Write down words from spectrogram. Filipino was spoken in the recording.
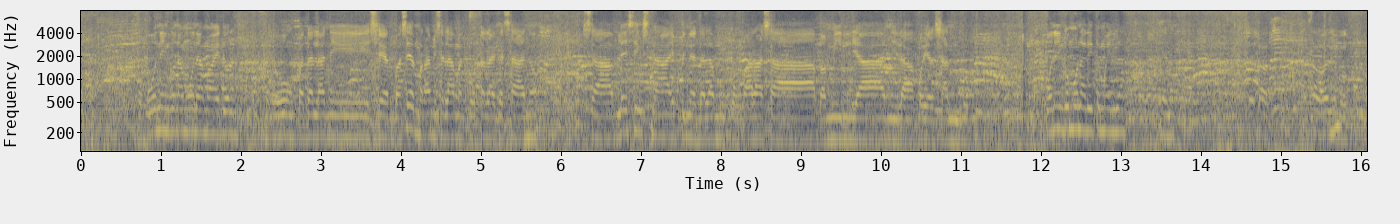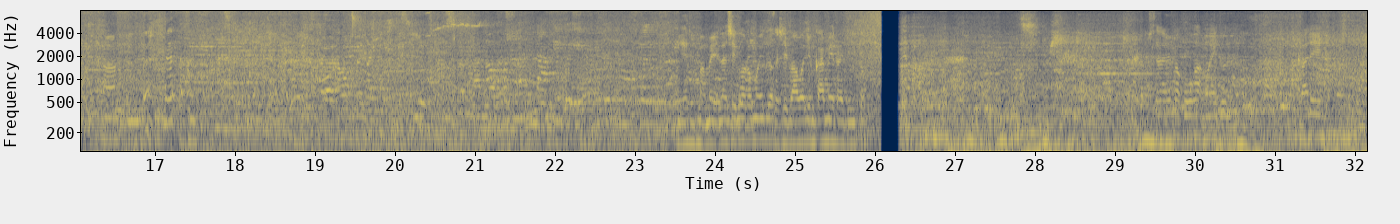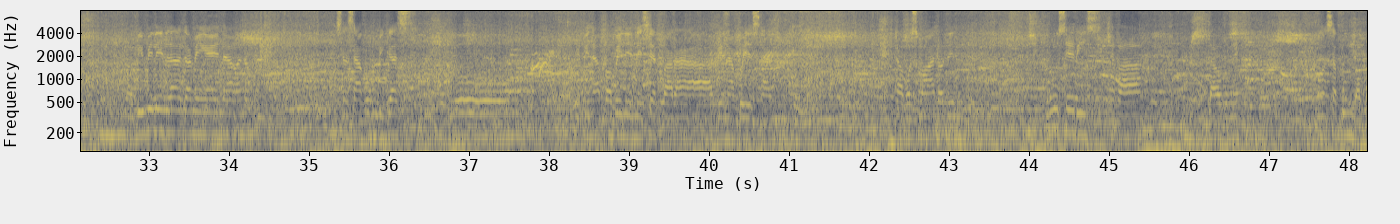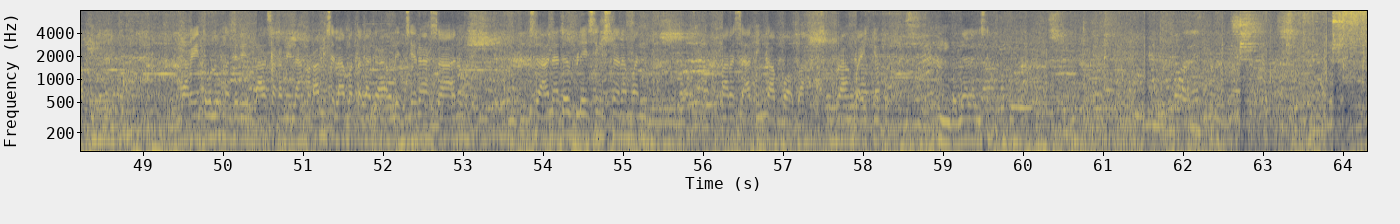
kukunin ko na muna mga idol yung padala ni Sir ba. Sir, maraming salamat po talaga sa ano sa blessings na ipinadala mo po para sa pamilya nila Kuya Sandro. Kunin ko muna dito mga idol. ah. Ayan, oh. Sa mo. Ha? Yan, mamaya lang siguro mo ito kasi bawal yung camera dito. Gusto namin makuha mga idol. Bali, magbibili na lang kami ngayon ng ano, isang sakong bigas. Pinapabili ni Sir para pinapuyasan ko. Tapos mga ano din, groceries, tsaka tawag na, mga sabon ba, kape. Malaking tulong na din para sa kanila. Maraming salamat talaga ulit sir sa ano sa another blessings na naman para sa ating kapwa ba. Sobrang bait niyo po. Hmm, pagdala isa.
